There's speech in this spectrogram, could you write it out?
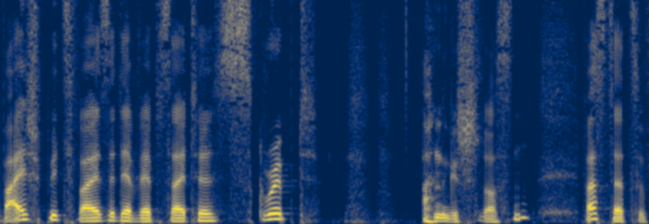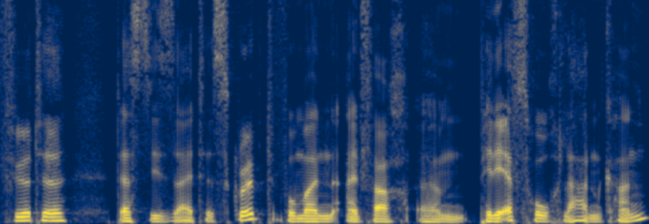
beispielsweise der Webseite Script angeschlossen, was dazu führte, dass die Seite Script, wo man einfach ähm, PDFs hochladen kann.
